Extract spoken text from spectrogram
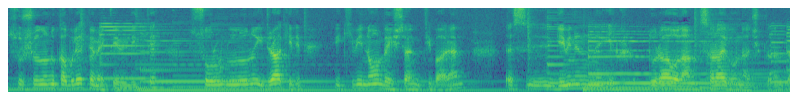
suçluluğunu kabul etmemekle birlikte sorumluluğunu idrak edip 2015'ten itibaren e, geminin ilk durağı olan Sarayburnu açıklarında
